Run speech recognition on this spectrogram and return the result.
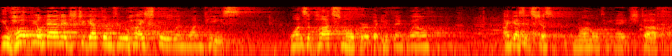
You hope you'll manage to get them through high school in one piece. One's a pot smoker, but you think, well, I guess it's just normal teenage stuff.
